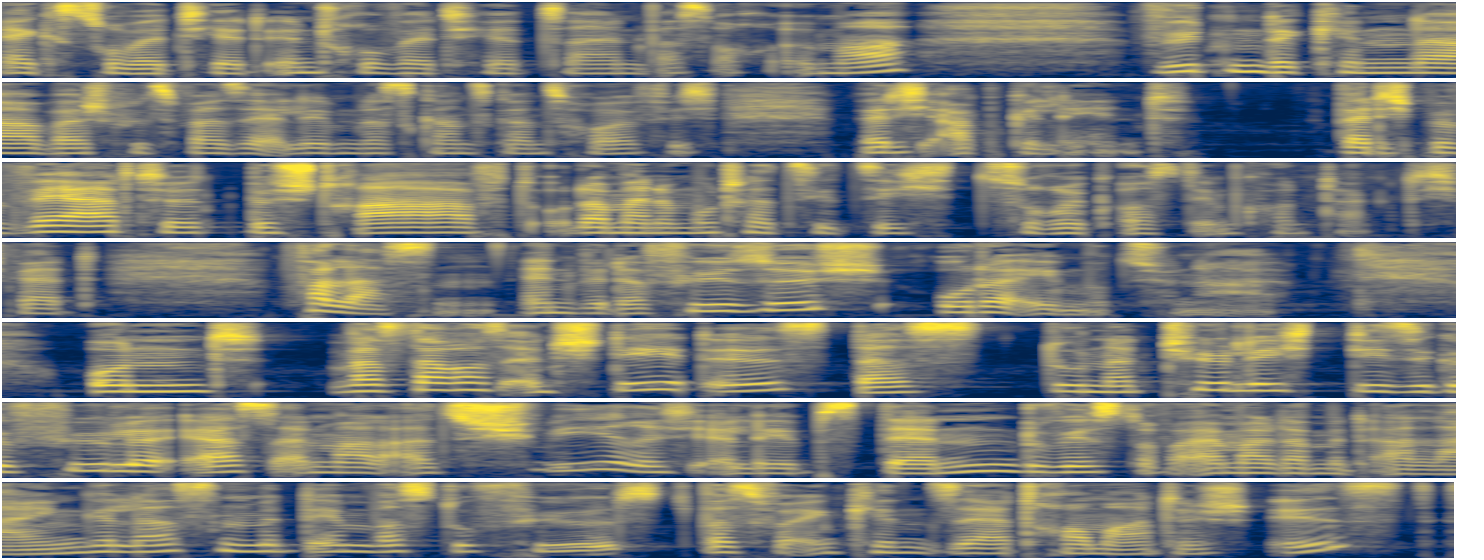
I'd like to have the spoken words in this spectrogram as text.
extrovertiert, introvertiert sein, was auch immer. Wütende Kinder beispielsweise erleben das ganz, ganz häufig, werde ich abgelehnt werde ich bewertet, bestraft oder meine Mutter zieht sich zurück aus dem Kontakt. Ich werde verlassen, entweder physisch oder emotional. Und was daraus entsteht, ist, dass du natürlich diese Gefühle erst einmal als schwierig erlebst, denn du wirst auf einmal damit allein gelassen mit dem, was du fühlst, was für ein Kind sehr traumatisch ist.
